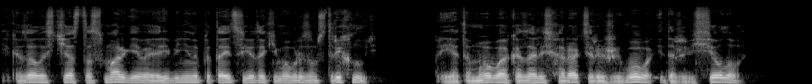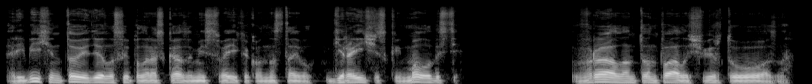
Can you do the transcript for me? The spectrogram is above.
и, казалось, часто смаргивая, Рябинина пытается ее таким образом стряхнуть. При этом оба оказались характеры живого и даже веселого. Рябихин то и дело сыпал рассказами из своей, как он настаивал, героической молодости. Врал Антон Павлович виртуозно.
